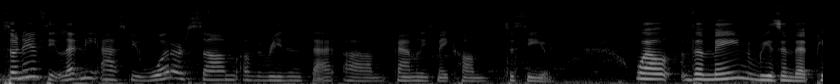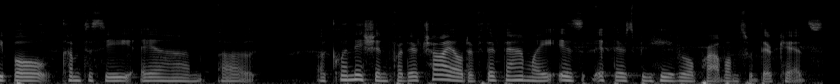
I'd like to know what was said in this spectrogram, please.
So, Nancy, let me ask you what are some of the reasons that um, families may come to see you? Well, the main reason that people come to see um, a, a clinician for their child or for their family is if there's behavioral problems with their kids.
